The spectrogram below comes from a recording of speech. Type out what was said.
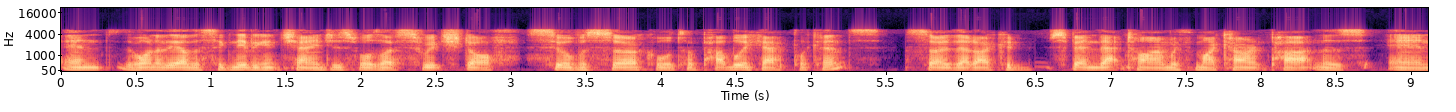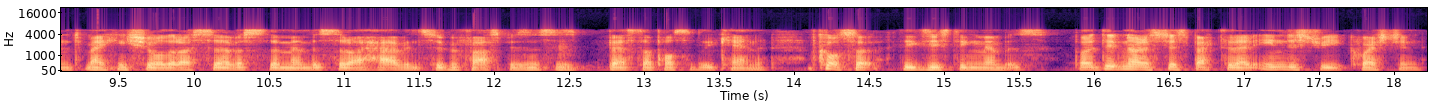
And one of the other significant changes was I switched off Silver Circle to public applicants so that I could spend that time with my current partners and making sure that I service the members that I have in Superfast Business as best I possibly can. Of course, uh, the existing members. But I did notice just back to that industry question,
